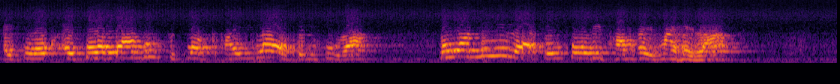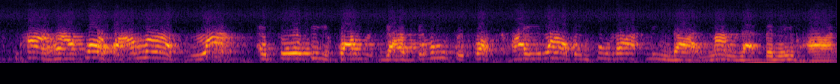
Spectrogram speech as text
ไอ้ตัวไอ้ตัวความรู้สึกว่าใครเล่าเป็นผู้ละตัวนี้แหละเป็นตัวที่ทำให้ไม่ให้ละถ้าหากว่าสามารถละไอ้ตัวที่ความอยากจะรู้สึกว่าใครเล่าเป็นผู้ละนิ่งได้นั่นแหละเป็นนิพพาน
